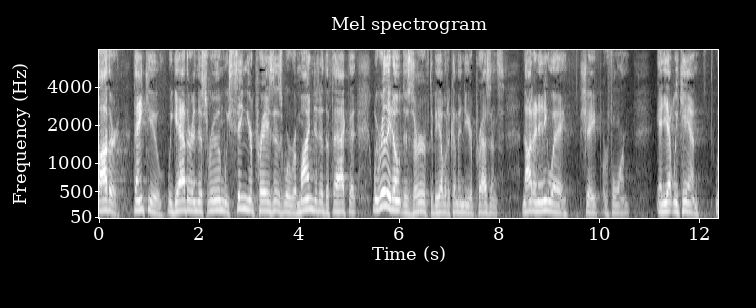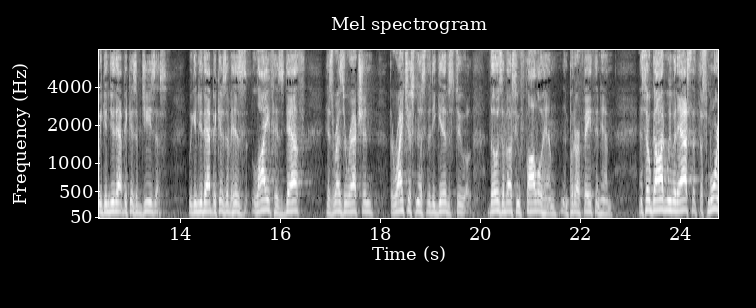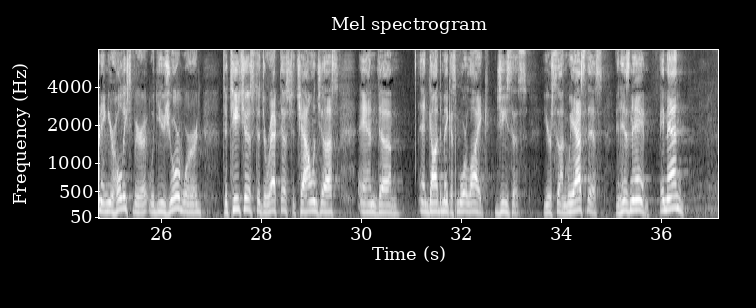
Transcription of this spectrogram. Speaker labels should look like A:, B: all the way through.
A: Father, thank you. We gather in this room, we sing your praises, we're reminded of the fact that we really don't deserve to be able to come into your presence, not in any way, shape, or form. And yet we can. We can do that because of Jesus. We can do that because of his life, his death, his resurrection, the righteousness that he gives to those of us who follow him and put our faith in him. And so, God, we would ask that this morning your Holy Spirit would use your word to teach us, to direct us, to challenge us, and, um, and God, to make us more like Jesus, your Son. We ask this in his name. Amen.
